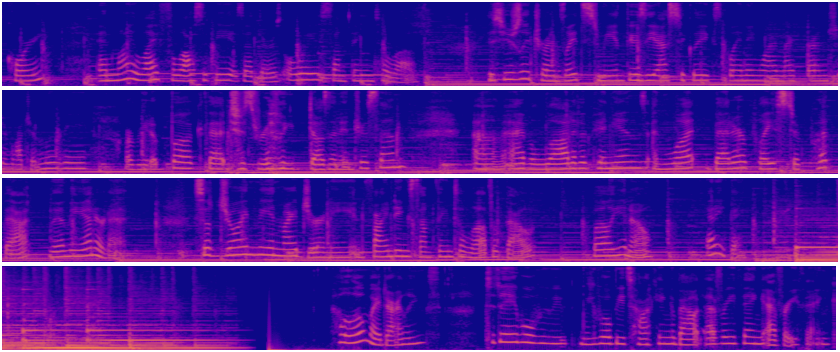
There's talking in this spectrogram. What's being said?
is Corey, and my life philosophy is that there is always something to love. This usually translates to me enthusiastically explaining why my friends should watch a movie or read a book that just really doesn't interest them. Um, I have a lot of opinions, and what better place to put that than the internet? So join me in my journey in finding something to love about, well, you know, anything. Hello, my darlings. Today we'll be, we will be talking about Everything Everything,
